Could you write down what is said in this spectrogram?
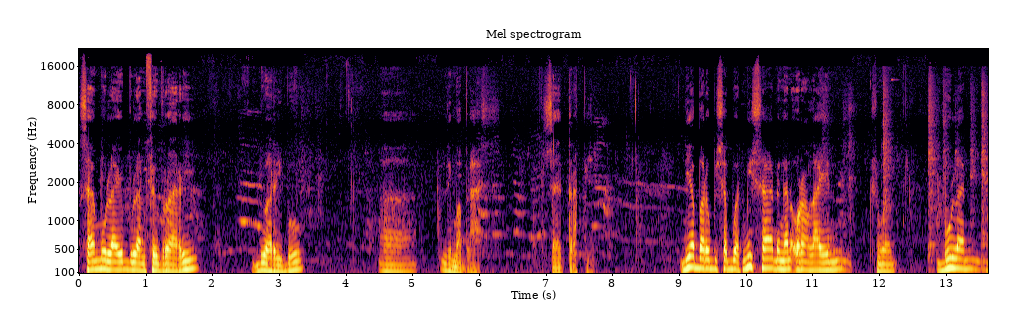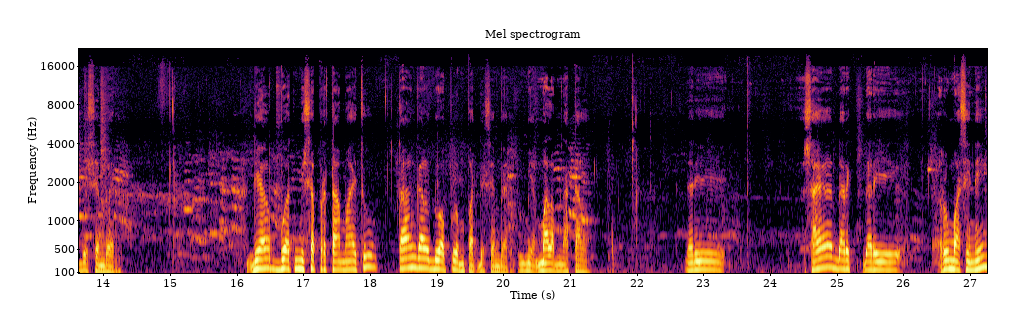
saya mulai bulan Februari 2015 saya terapi. Dia baru bisa buat misa dengan orang lain bulan Desember. Dia buat misa pertama itu tanggal 24 Desember, malam Natal. Jadi saya dari dari rumah sini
